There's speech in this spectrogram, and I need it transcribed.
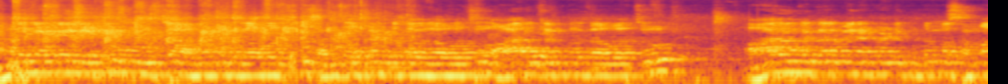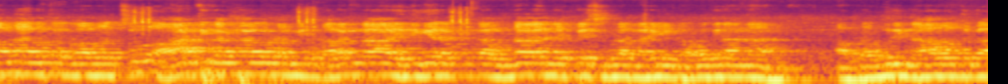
అందుకంటే రెట్టింపు ఉత్సాహంతో కావచ్చు సంతోషంతో కావచ్చు ఆరోగ్యంతో కావచ్చు ఆరోగ్యకరమైనటువంటి కుటుంబ సంబంధాలతో కావచ్చు ఆర్థికంగా కూడా మీరు బలంగా ఎదిగే రకంగా ఉండాలని చెప్పేసి కూడా మరి ఈ పర్వదినాన ఆ ప్రభుని నా వంతుగా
